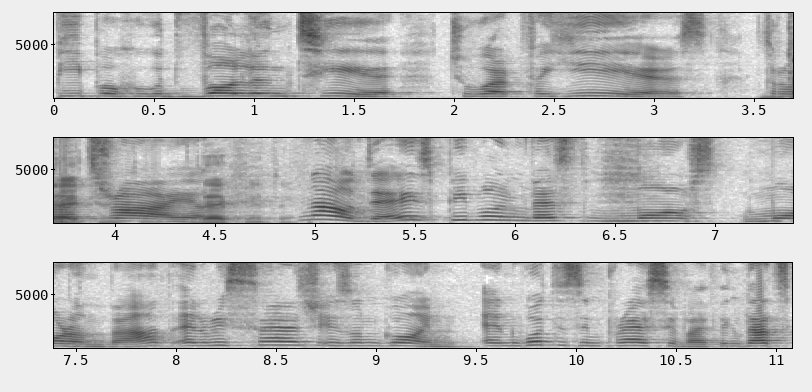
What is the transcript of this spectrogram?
people who would volunteer to work for years through definitely, a trial. Definitely. Nowadays, people invest more, more on that, and research is ongoing. And what is impressive, I think that's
